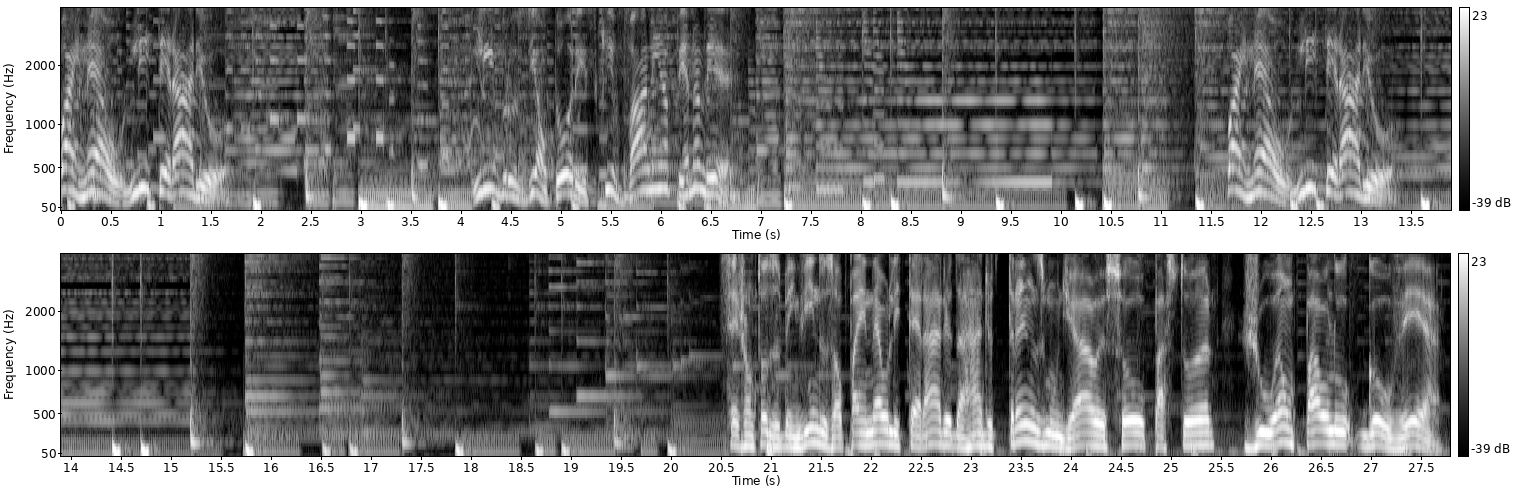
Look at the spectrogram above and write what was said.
Painel Literário. Livros e autores que valem a pena ler. Painel Literário. Sejam todos bem-vindos ao painel literário da Rádio Transmundial. Eu sou o pastor João Paulo Gouveia.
